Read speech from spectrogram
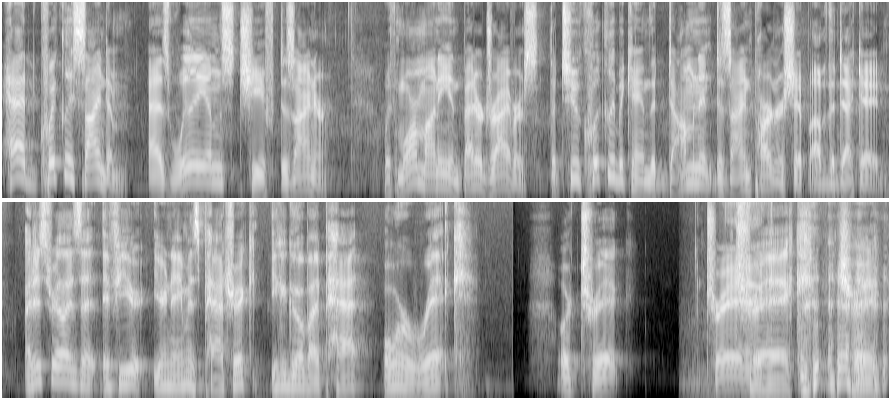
Head quickly signed him as Williams' chief designer. With more money and better drivers, the two quickly became the dominant design partnership of the decade. I just realized that if your your name is Patrick, you could go by Pat or Rick. Or Trick. Trick. Trick, trick,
